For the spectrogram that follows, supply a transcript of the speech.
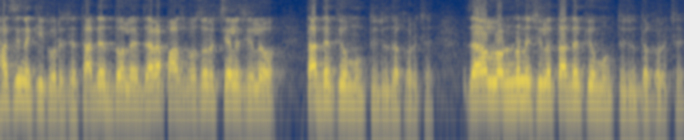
হাসিনা কি করেছে? তাদের দলে যারা পাঁচ বছরের ছেলে ছিল তাদেরকেও মুক্তিযুদ্ধ করেছে। যারা লন্ডনে ছিল তাদেরকেও মুক্তিযুদ্ধ করেছে।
